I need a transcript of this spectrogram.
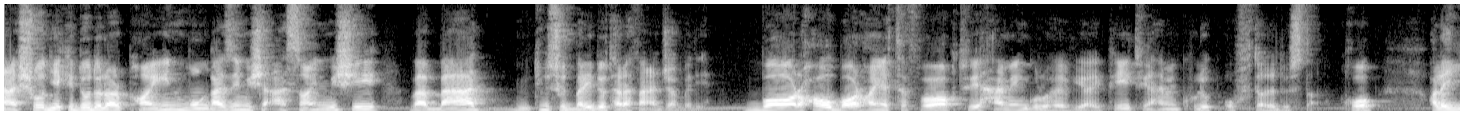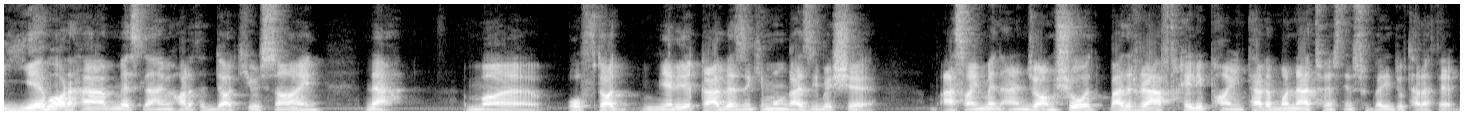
نشد یکی دو دلار پایین منقضی میشه assign میشی و بعد می‌تونی سودبری دو طرفه انجام بدی. بارها و بارها اتفاق توی همین گروه VIP توی همین club افتاده دوستان. خب؟ حالا یه بار هم مثل همین حالت DocuSign نه. ما افتاد یعنی قبل از اینکه منقضی بشه assignment انجام شد بعد رفت خیلی پایینتر. ما نتونستیم سودبری دو طرفه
